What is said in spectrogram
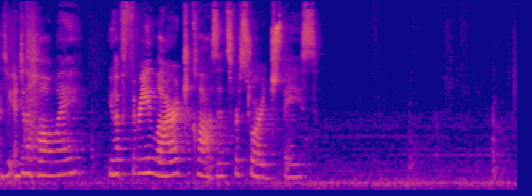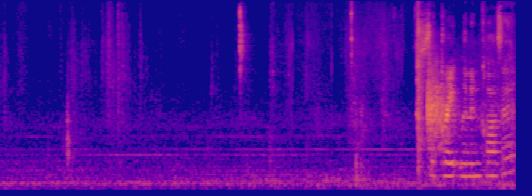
As we enter the hallway, you have three large closets for storage space. A great linen closet.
